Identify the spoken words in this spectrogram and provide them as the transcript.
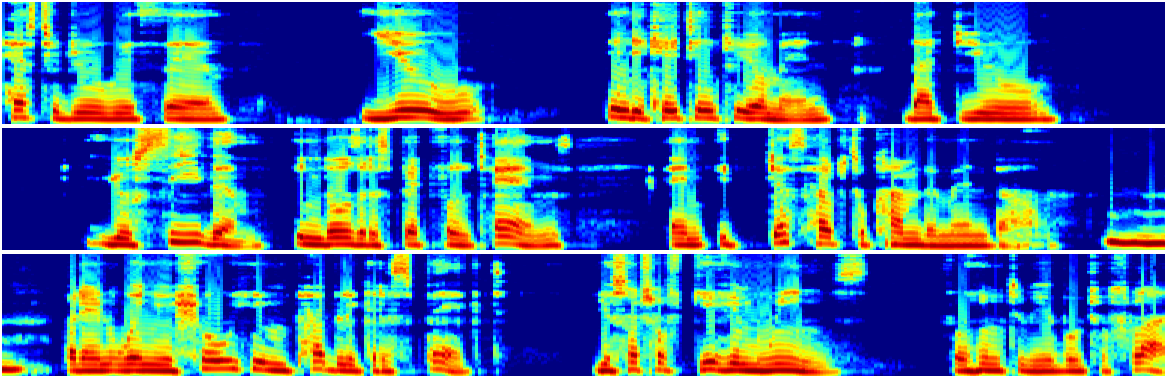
has to do with um, you indicating to your men that you you see them in those respectful terms and it just helps to calm the man down Mm, but then when you show him public respect, you sort of give him wings for him to be able to fly.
